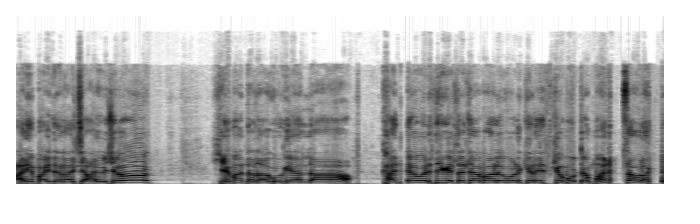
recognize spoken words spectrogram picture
आणि मैदानाचे आयोजक हेमंत दादा गुगे यांना खांद्यावरती घेतलं त्या बाळू ओळखेला इतकं मोठं मन लागतं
